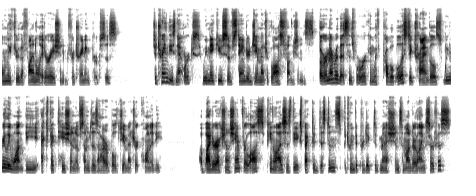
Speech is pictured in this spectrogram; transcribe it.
only through the final iteration for training purposes. To train these networks, we make use of standard geometric loss functions, but remember that since we're working with probabilistic triangles, we really want the expectation of some desirable geometric quantity. A bidirectional chamfer loss penalizes the expected distance between the predicted mesh and some underlying surface,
